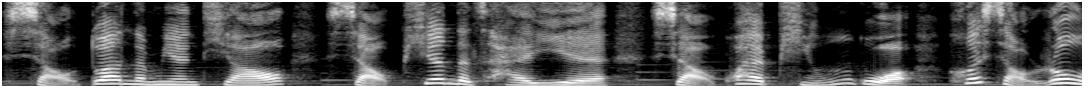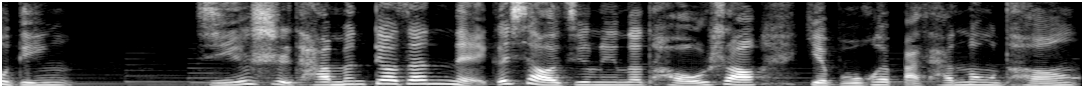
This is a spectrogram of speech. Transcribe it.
小段的面条、小片的菜叶、小块苹果和小肉丁，即使它们掉在哪个小精灵的头上，也不会把它弄疼。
